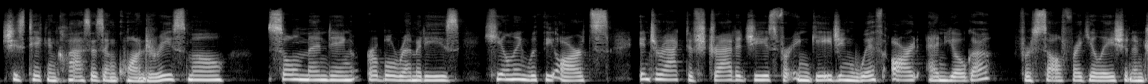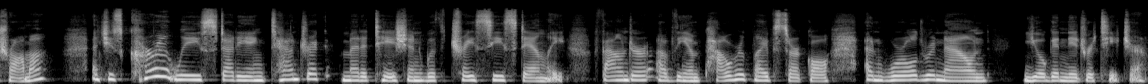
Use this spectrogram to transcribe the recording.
She's taken classes in Curanderismo, soul mending, herbal remedies, healing with the arts, interactive strategies for engaging with art and yoga for self regulation and trauma, and she's currently studying tantric meditation with Tracy Stanley, founder of the Empowered Life Circle and world renowned Yoga Nidra teacher.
